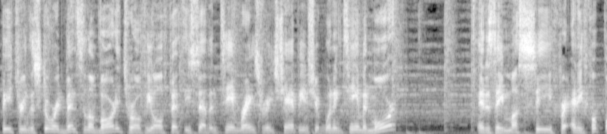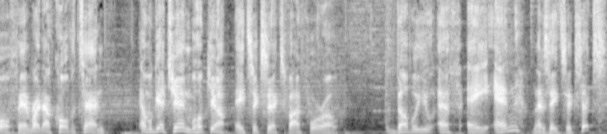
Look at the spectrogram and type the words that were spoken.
featuring the storied Vincent Lombardi Trophy, all 57 team rings from each championship winning team, and more. It is a must see for any football fan. Right now, call the 10 and we'll get you in. We'll hook you up. 866 540 WFAN. That is 866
